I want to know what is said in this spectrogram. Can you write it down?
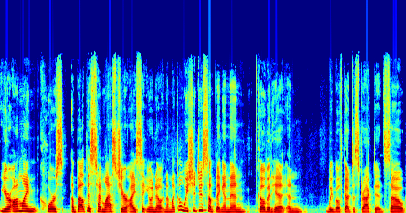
your online course about this time last year, I sent you a note and I'm like, oh, we should do something. And then COVID hit and we both got distracted. So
